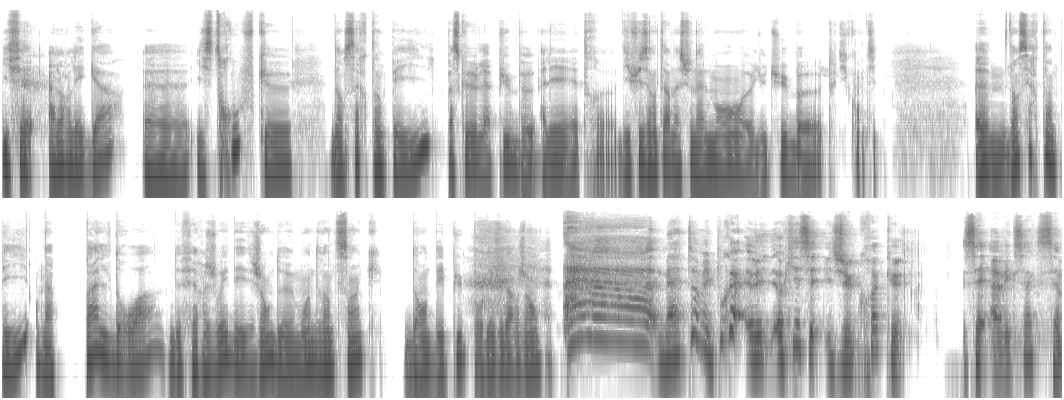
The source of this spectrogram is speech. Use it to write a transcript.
Il fait, alors les gars, euh, il se trouve que dans certains pays, parce que la pub allait être euh, diffusée internationalement, YouTube, euh, tutti quanti. Dans certains pays, on n'a pas le droit de faire jouer des gens de moins de 25 dans des pubs pour des jeux d'argent. Ah, mais attends, mais pourquoi Ok, je crois que c'est avec ça que ça.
